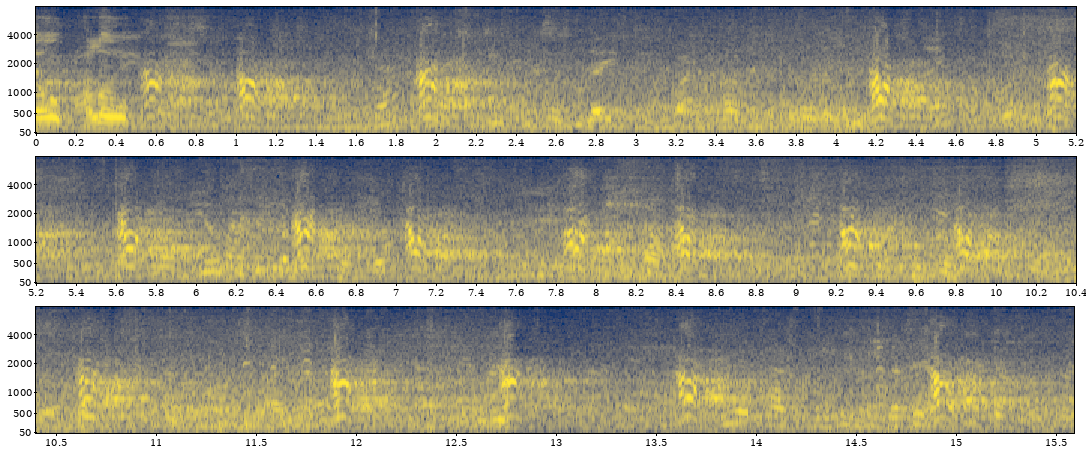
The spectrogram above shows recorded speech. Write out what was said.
Hallo, hallo. Da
